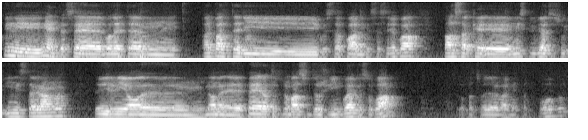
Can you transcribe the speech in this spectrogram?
Quindi niente, se volete mh, far parte di questa qua, di questa serie qua, basta che eh, mi iscriviate su Instagram il mio eh, nome è pera-05 questo qua. Se lo faccio vedere vai metto a fuoco.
